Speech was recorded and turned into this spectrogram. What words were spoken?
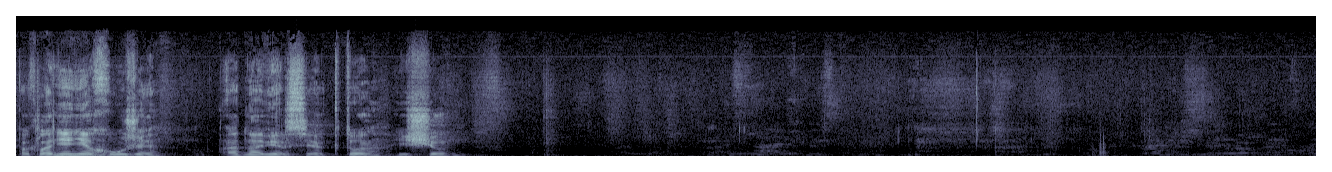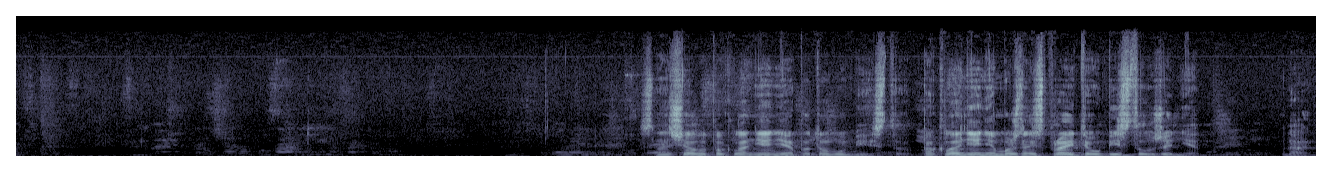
Поклонение хуже. Одна версия. Кто еще? Сначала поклонение, а потом убийство. Поклонение можно исправить, а убийства уже нет. Да,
